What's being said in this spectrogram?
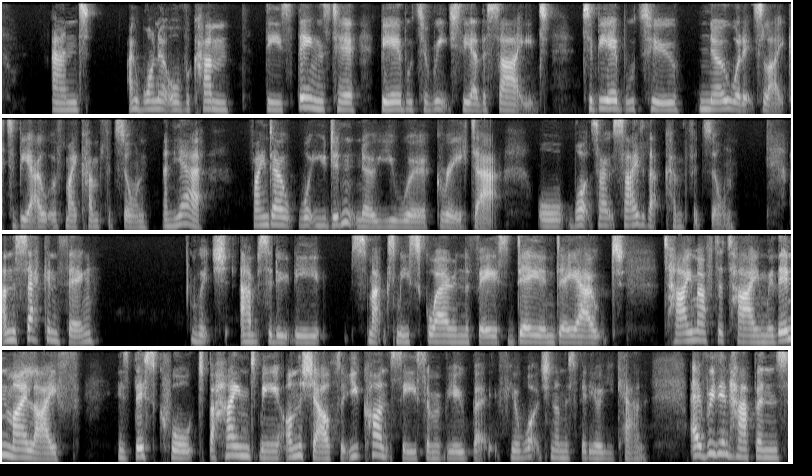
and I want to overcome these things to be able to reach the other side, to be able to know what it's like to be out of my comfort zone. And yeah, find out what you didn't know you were great at or what's outside of that comfort zone. And the second thing, which absolutely smacks me square in the face day in, day out, time after time within my life, is this quote behind me on the shelf that you can't see, some of you, but if you're watching on this video, you can. Everything happens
